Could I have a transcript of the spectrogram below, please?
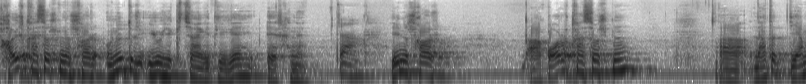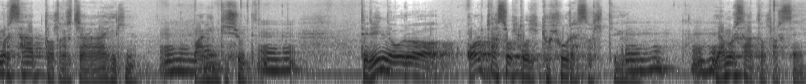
Хоёр дахь асуулт нь болохоор өнөөдөр юу хийх гэж байгаа гэдгийг ярих нь. За. Энэ болохоор гурав дахь асуулт нь надад ямар саад тулгарч байгаагаа хэлнэ. Багийн гişүүд. Тэр энэ өөрөө гурав дахь асуулт бол түлхүүр асуулт юм. Ямар саад тулгарсан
